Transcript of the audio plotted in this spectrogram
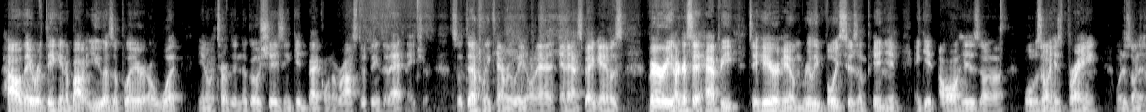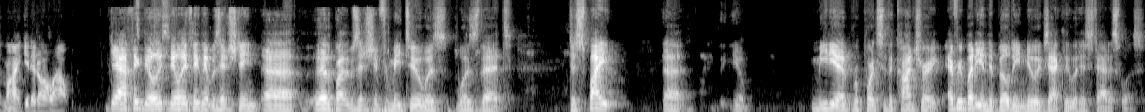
how they were thinking about you as a player or what you know in terms of negotiating, getting back on the roster, things of that nature. So definitely can relate on that an aspect, and it was very, like I said, happy to hear him really voice his opinion and get all his uh what was on his brain, what is on his mind, get it all out. Yeah, I think the only the only thing that was interesting, uh, the other part that was interesting for me too was was that despite uh, you know media reports to the contrary, everybody in the building knew exactly what his status was.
